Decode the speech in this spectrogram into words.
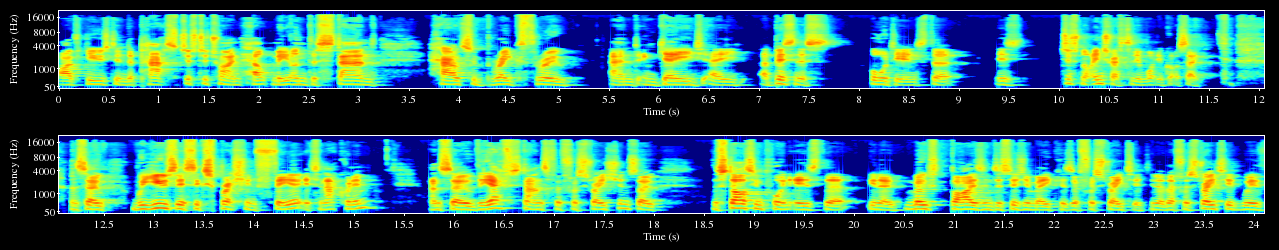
i've used in the past just to try and help me understand how to break through and engage a, a business audience that is just not interested in what you've got to say. And so we use this expression fear it's an acronym and so the F stands for frustration. So the starting point is that you know most buyers and decision makers are frustrated. You know they're frustrated with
